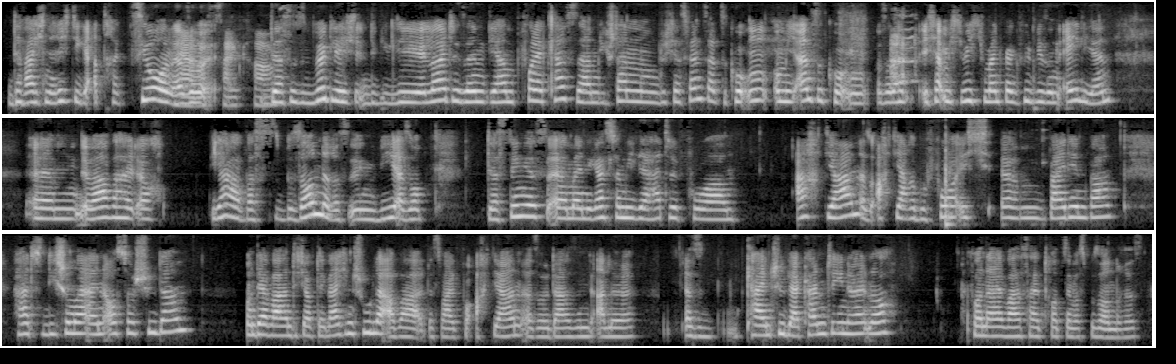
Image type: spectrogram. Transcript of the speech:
da war ich eine richtige Attraktion. Also ja, das ist halt krass. Das ist wirklich, die, die, Leute sind, die haben vor der Klasse, haben die gestanden, um durch das Fenster zu gucken, um mich anzugucken. Also ich habe mich wirklich manchmal gefühlt wie so ein Alien. Ähm, war aber halt auch, ja, was Besonderes irgendwie. Also das Ding ist, äh, meine Gastfamilie hatte vor acht Jahren, also acht Jahre bevor ich ähm, bei denen war, hatte die schon mal einen Austauschschüler. Und der war natürlich auf der gleichen Schule, aber das war halt vor acht Jahren. Also da sind alle also kein Schüler kannte ihn halt noch. Von daher war es halt trotzdem was Besonderes.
